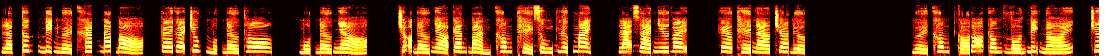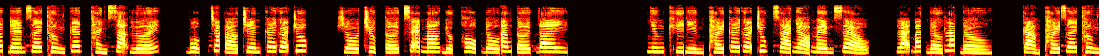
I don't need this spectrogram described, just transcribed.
Lập tức bị người khác bác bỏ, cây gậy trúc một đầu thô, một đầu nhỏ. Chỗ đầu nhỏ căn bản không thể dùng lực mạnh, lại dài như vậy, theo thế nào cho được. Người không có võ công vốn định nói, trước đem dây thừng kết thành dạng lưới, buộc chắc vào trên cây gậy trúc, rồi chụp tới sẽ mang được hộp đồ ăn tới đây. Nhưng khi nhìn thấy cây gậy trúc dài nhỏ mềm dẻo, lại bắt đầu lắc đầu, cảm thấy dây thừng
